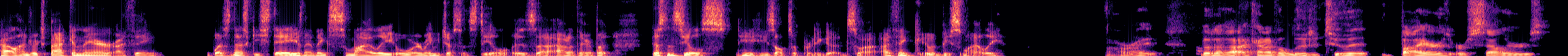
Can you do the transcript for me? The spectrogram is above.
Kyle Hendricks back in there, I think Wesneski stays, and I think Smyly or maybe Justin Steele is uh, out of there. But Justin Steele's he, he's also pretty good, so I, I think it would be Smyly. All right, but uh, I kind of alluded to it: buyers or sellers.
